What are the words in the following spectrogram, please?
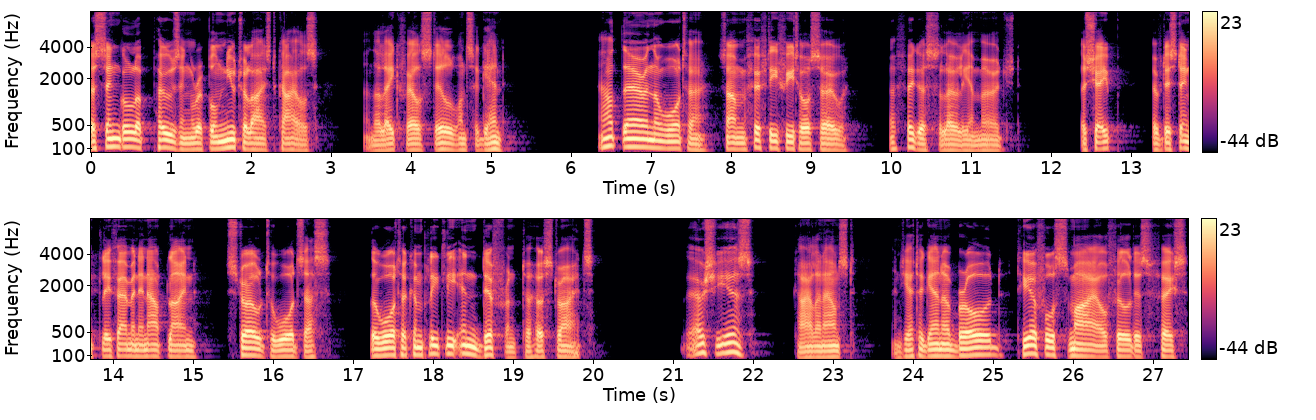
a single opposing ripple neutralized Kyle's, and the lake fell still once again. Out there in the water, some fifty feet or so, a figure slowly emerged. The shape, of distinctly feminine outline, strolled towards us, the water completely indifferent to her strides. There she is, Kyle announced, and yet again a broad, tearful smile filled his face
